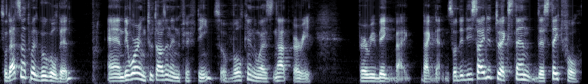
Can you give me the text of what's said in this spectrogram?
So that's not what Google did. And they were in 2015, so Vulkan was not very, very big back, back then. So they decided to extend the stateful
